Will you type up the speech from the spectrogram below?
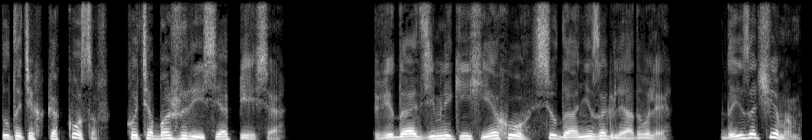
тут этих кокосов, хоть обожрись и опейся. Видать, земляки Хеху сюда не заглядывали. Да и зачем им,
